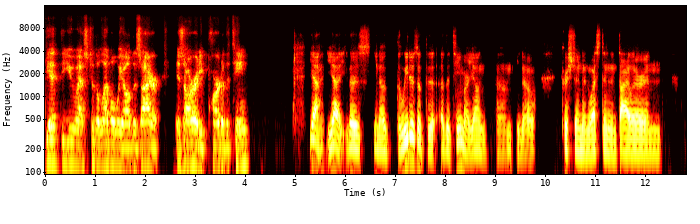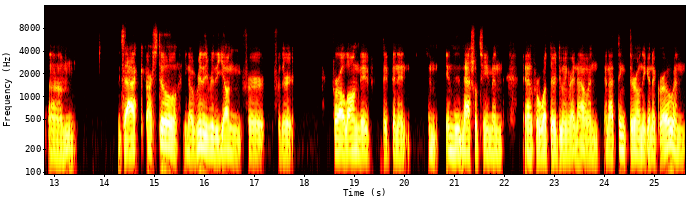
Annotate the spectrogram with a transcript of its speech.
get the U.S. to the level we all desire is already part of the team? Yeah, yeah. There's you know the leaders of the of the team are young. Um, you know, Christian and Weston and Tyler and um, Zach are still you know really really young for for their for how long they've they've been in in, in the national team and and for what they're doing right now and and I think they're only going to grow and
